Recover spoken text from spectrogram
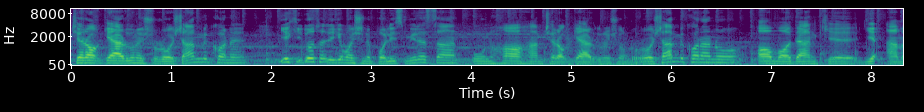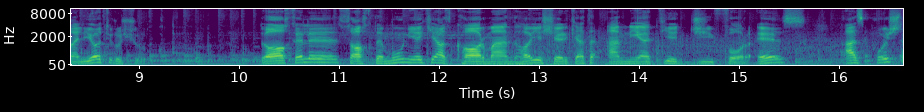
چراغ گردونش رو روشن می‌کنه. یکی دو تا دیگه ماشین پلیس می‌رسن. اونها هم چراغ گردونشون رو روشن می‌کنن و آمادن که یه عملیاتی رو شروع کنن. داخل ساختمون یکی از کارمندهای شرکت امنیتی G4S از پشت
